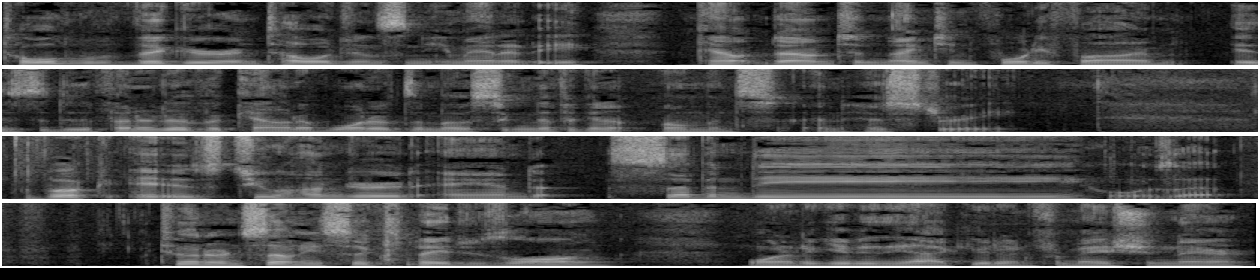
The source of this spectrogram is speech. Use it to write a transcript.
Told with vigor, intelligence, and humanity, Countdown to 1945 is the definitive account of one of the most significant moments in history. The book is 270, what was that? 276 pages long. Wanted to give you the accurate information there.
